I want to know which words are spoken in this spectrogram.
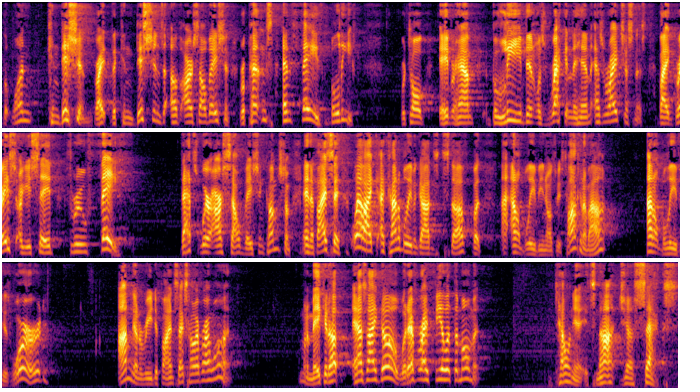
but one condition, right? The conditions of our salvation repentance and faith, belief. We're told Abraham believed and it was reckoned to him as righteousness. By grace are you saved through faith. That's where our salvation comes from. And if I say, well, I, I kind of believe in God's stuff, but I don't believe he knows what he's talking about, I don't believe his word, I'm going to redefine sex however I want. I'm going to make it up as I go, whatever I feel at the moment. I'm telling you, it's not just sex.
